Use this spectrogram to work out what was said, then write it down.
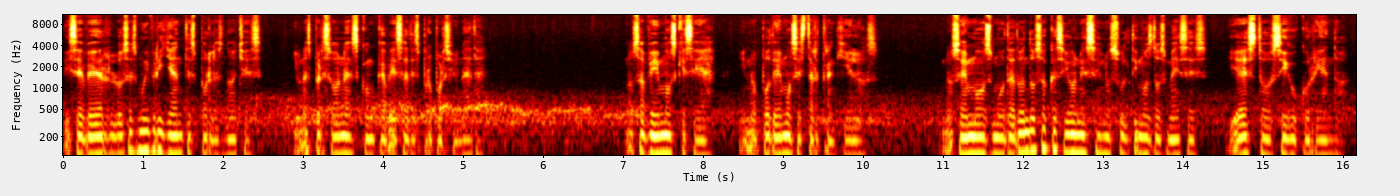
dice ver luces muy brillantes por las noches y unas personas con cabeza desproporcionada. No sabemos qué sea y no podemos estar tranquilos. Nos hemos mudado en dos ocasiones en los últimos dos meses y esto sigue ocurriendo.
